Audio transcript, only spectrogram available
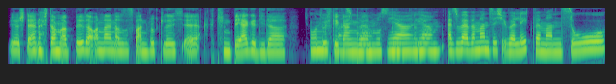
Wir stellen euch da mal Bilder online. Also es waren wirklich äh, Aktenberge, die da Unfassbar. durchgegangen werden mussten. Ja, genau. ja. Also wenn man sich überlegt, wenn man so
